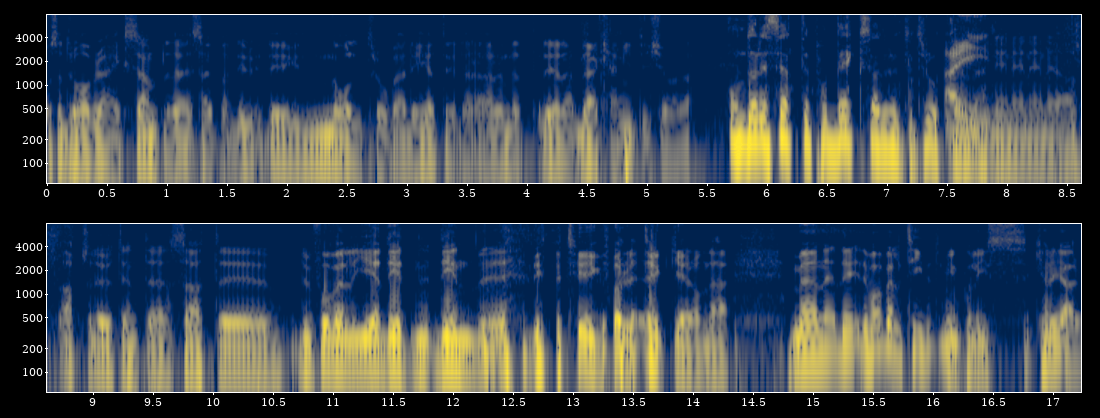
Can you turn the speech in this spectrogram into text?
och så drar vi det här exemplet där jag sagt att det, det är noll trovärdighet i det där ärendet. Det där, där kan ni inte köra. Om du hade sett det på Beck så hade du inte trott nej, det? Nej, nej, nej, absolut inte. Så att eh, du får väl ge ditt, din, eh, ditt betyg vad du tycker om det här. Men det, det, var väldigt tidigt i min poliskarriär.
